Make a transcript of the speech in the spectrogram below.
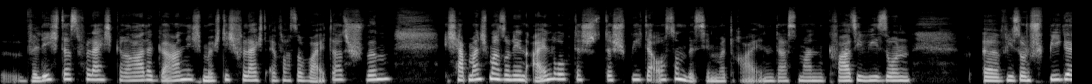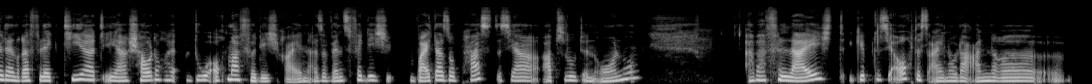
will ich das vielleicht gerade gar nicht? Möchte ich vielleicht einfach so weiter schwimmen? Ich habe manchmal so den Eindruck, das, das spielt da auch so ein bisschen mit rein, dass man quasi wie so ein äh, wie so ein Spiegel dann reflektiert, ja, schau doch du auch mal für dich rein. Also wenn es für dich weiter so passt, ist ja absolut in Ordnung. Aber vielleicht gibt es ja auch das eine oder andere, äh,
